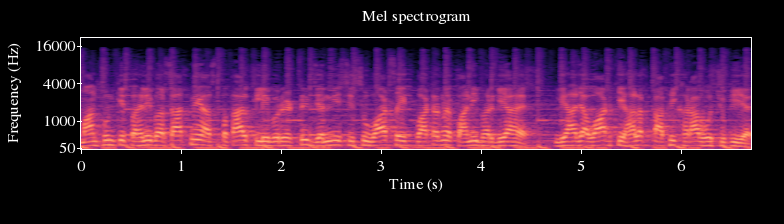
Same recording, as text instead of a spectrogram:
मानसून की पहली बरसात में अस्पताल की लेबोरेटरी जननी शिशु वार्ड सहित क्वार्टर में पानी भर गया है। लिहाजा वार्ड की हालत काफ़ी खराब हो चुकी है।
